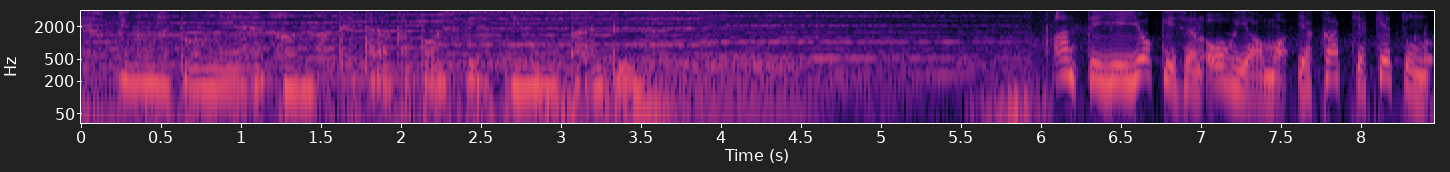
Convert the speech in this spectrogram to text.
jos minulle tuon miehen annat ja täältä pois viet, niin muuta en pyy. Antti J. Jokisen ohjaama ja Katja Ketun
